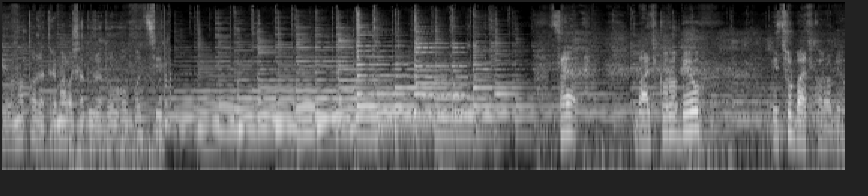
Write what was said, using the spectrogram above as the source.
і воно теж трималося дуже довго в боці. Це батько робив, і цю батько робив.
